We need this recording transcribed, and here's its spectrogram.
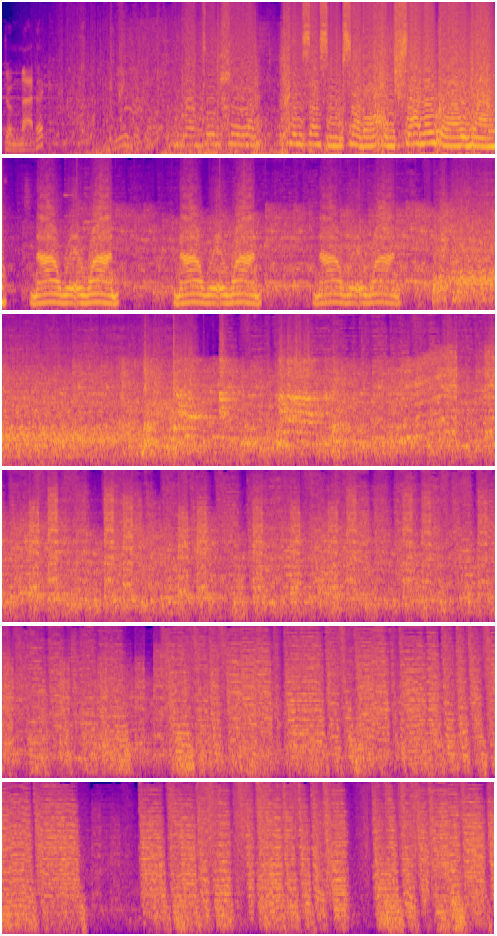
Dramatic? Musical? Princess and Matilda and Trevor Gray Now we're one. Now we're one. Now we're one. Thank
